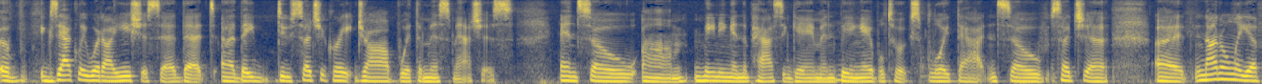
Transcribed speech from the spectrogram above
Of exactly what Aisha said, that uh, they do such a great job with the mismatches, and so um, meaning in the passing game and being able to exploit that, and so such a uh, not only a,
